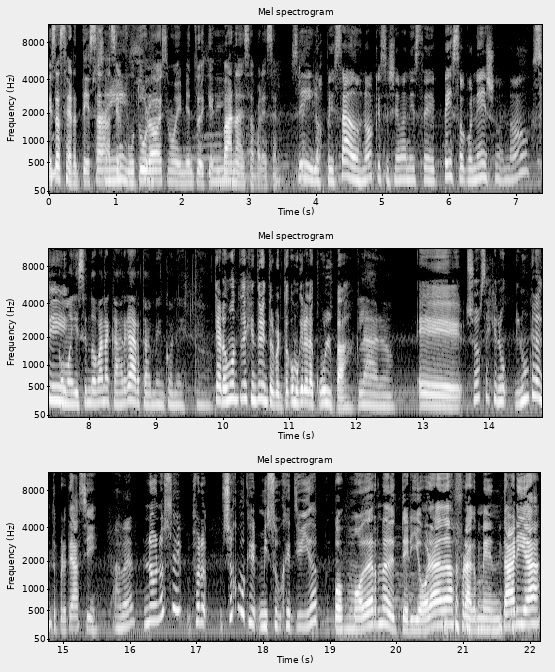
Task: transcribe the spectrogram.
Esa certeza Sí, hacia el futuro, sí. ese movimiento de que Sí. van a desaparecer. Sí, y los pesados, ¿no? Que se llevan ese peso con ellos, ¿no? Sí. Como diciendo, van a cargar también con esto. Claro, un montón de gente lo interpretó como que era la culpa. Claro. Eh, yo sé que nu- nunca lo interpreté así. A ver. No, no sé, pero yo como que mi subjetividad posmoderna, deteriorada, fragmentaria,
